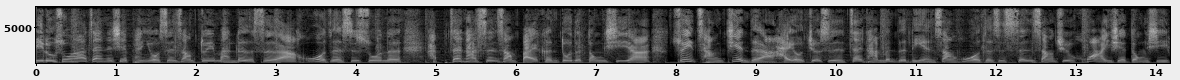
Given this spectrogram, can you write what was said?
比如说啊，在那些朋友身上堆满垃圾啊，或者是说呢，还在他身上摆很多的东西啊。最常见的啊，还有就是在他们的脸上或者是身上去画一些东西。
